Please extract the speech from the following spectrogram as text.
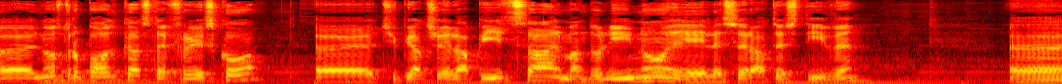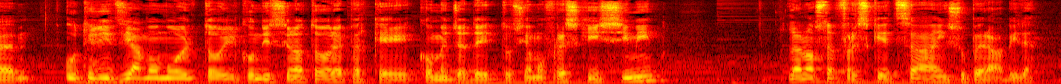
Eh, il nostro podcast è fresco, eh, ci piace la pizza, il mandolino e le serate estive. Eh, utilizziamo molto il condizionatore perché, come già detto, siamo freschissimi. La nostra freschezza è insuperabile.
